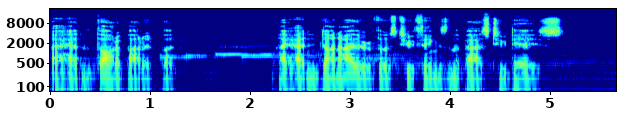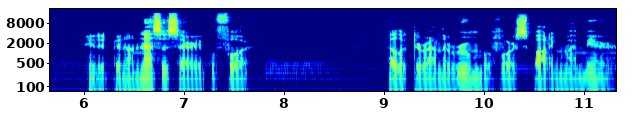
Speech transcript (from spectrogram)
I hadn't thought about it, but I hadn't done either of those two things in the past two days. It had been unnecessary before. I looked around the room before spotting my mirror.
